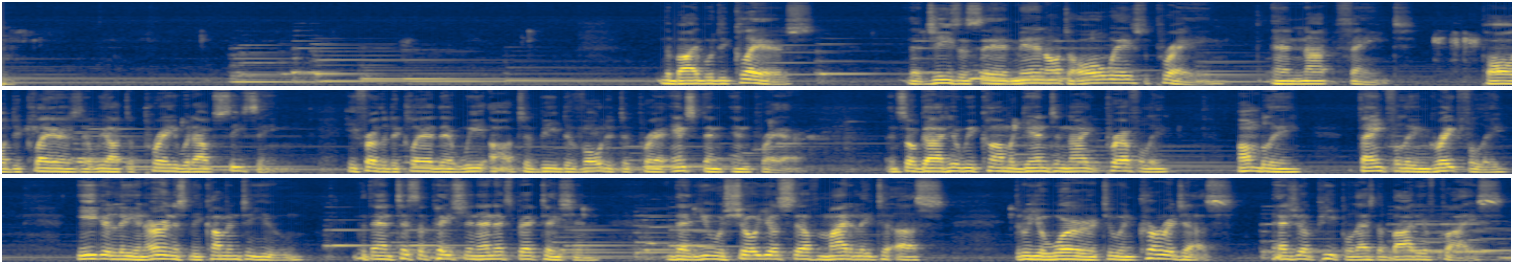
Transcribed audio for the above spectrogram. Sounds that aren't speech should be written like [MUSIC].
the Bible declares that Jesus said men ought to always pray and not faint. Paul declares that we ought to pray without ceasing. He further declared that we ought to be devoted to prayer, instant in prayer. And so, God, here we come again tonight, prayerfully, humbly, thankfully, and gratefully, eagerly and earnestly coming to you with anticipation and expectation that you will show yourself mightily to us through your word to encourage us as your people, as the body of Christ.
